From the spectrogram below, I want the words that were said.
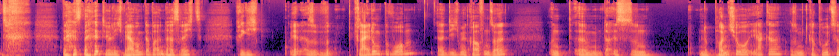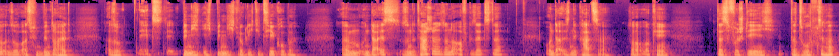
da ist natürlich Werbung dabei und da ist rechts, kriege ich, also wird Kleidung beworben, äh, die ich mir kaufen soll. Und ähm, da ist so ein, eine Poncho-Jacke, also mit Kapuze und so, was für den Winter halt also jetzt bin ich, ich bin nicht wirklich die Zielgruppe. Ähm, und da ist so eine Tasche, so eine aufgesetzte, und da ist eine Katze. So, okay. Das verstehe ich. Darunter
